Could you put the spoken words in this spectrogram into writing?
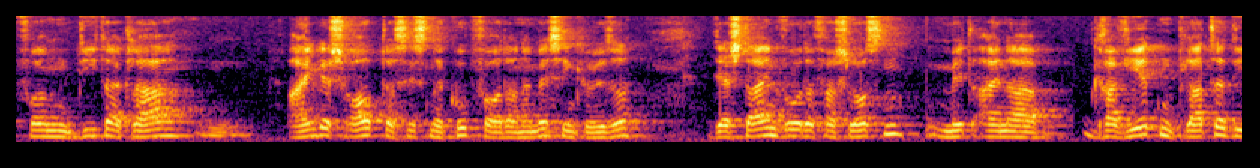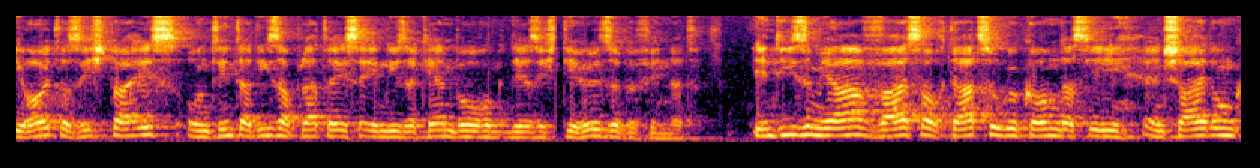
von Dieter Klar eingeschraubt, das ist eine Kupfer- oder eine Messinghülse. Der Stein wurde verschlossen mit einer gravierten Platte, die heute sichtbar ist und hinter dieser Platte ist eben diese Kernbohrung, in der sich die Hülse befindet. In diesem Jahr war es auch dazu gekommen, dass die Entscheidung,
